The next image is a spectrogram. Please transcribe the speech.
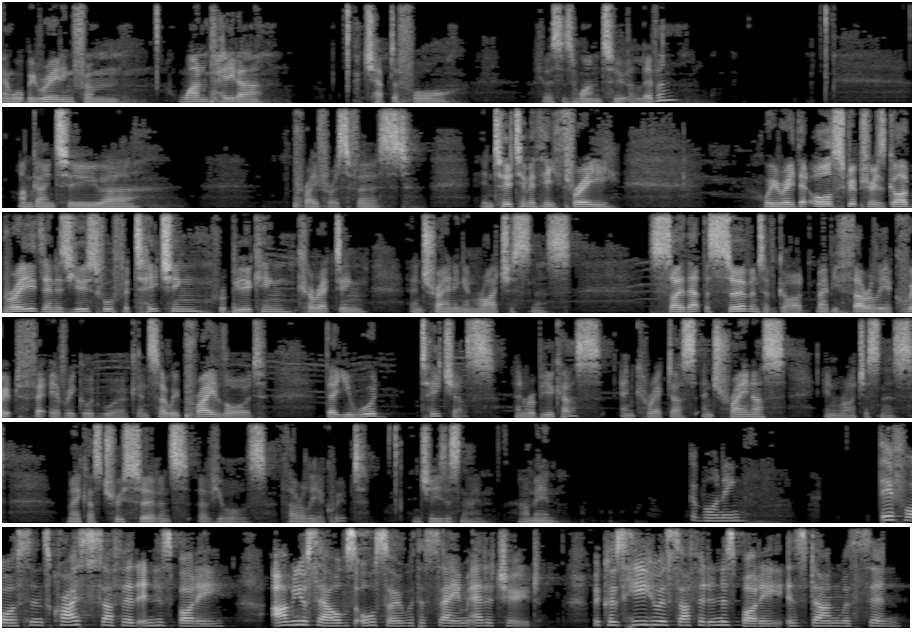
and we'll be reading from 1 Peter chapter 4, verses 1 to 11. I'm going to uh, pray for us first. In 2 Timothy 3, we read that all scripture is God breathed and is useful for teaching, rebuking, correcting, and training in righteousness, so that the servant of God may be thoroughly equipped for every good work. And so we pray, Lord, that you would teach us and rebuke us and correct us and train us in righteousness. Make us true servants of yours, thoroughly equipped. In Jesus' name, amen. Good morning. Therefore, since Christ suffered in his body, arm yourselves also with the same attitude, because he who has suffered in his body is done with sin.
